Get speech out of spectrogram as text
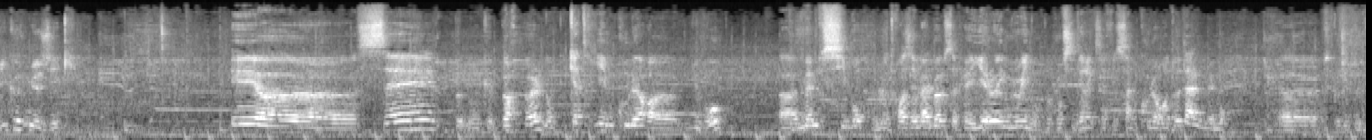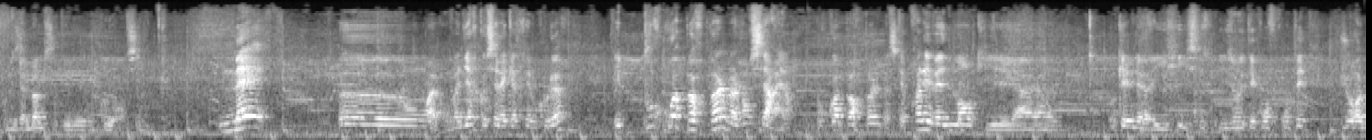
Because Music et euh, c'est donc Purple, donc quatrième couleur euh, du groupe. Euh, même si bon, le troisième album s'appelle Yellow and Green, on peut considérer que ça fait 5 couleurs au total, mais bon, parce que les deux premiers albums c'était des couleurs aussi. Mais euh, on va dire que c'est la quatrième couleur. Et pourquoi Purple? Bah, J'en sais rien. Pourquoi Purple? Parce qu'après l'événement euh, auquel euh, ils, ont été confrontés, j'aurais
